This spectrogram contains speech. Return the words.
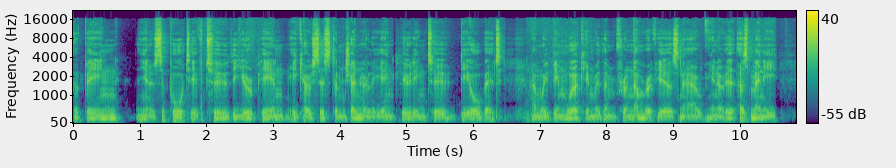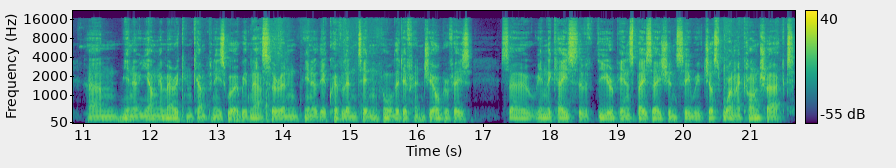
have been you know supportive to the European ecosystem generally, including to D-Orbit, and we've been working with them for a number of years now. You know, as many um, you know young American companies work with NASA, and you know the equivalent in all the different geographies. So, in the case of the European Space Agency, we've just won a contract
